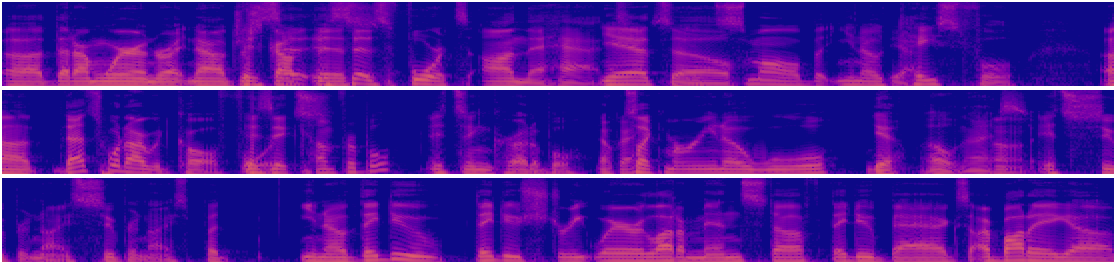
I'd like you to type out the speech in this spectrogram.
uh, that I'm wearing right now. Just it, got sa- this. it says Forts on the hat. Yeah, it's, so it's small, but you know, Yeah. tasteful. Uh, that's what I would call forts. is it comfortable? It's incredible. Okay. It's like merino wool. Yeah. Oh, nice. Uh, it's super nice, super nice. But you know, they do they do streetwear, a lot of men's stuff. They do bags. I bought a uh,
